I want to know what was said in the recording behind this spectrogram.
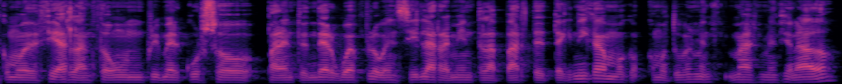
como decías, lanzó un primer curso para entender Webflow en sí, la herramienta, la parte técnica, como, tú me has mencionado,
